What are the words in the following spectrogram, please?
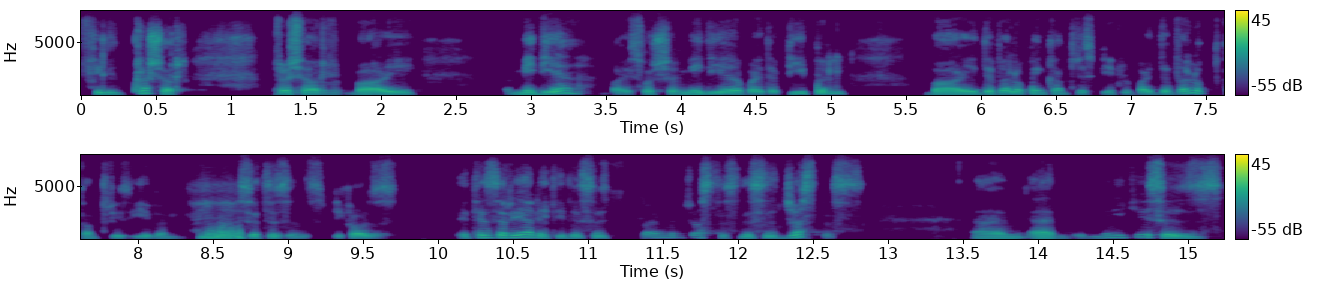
feel pressure, pressure by media, by social media, by the people, by developing countries, people, by developed countries, even citizens, because it is a reality. This is climate justice. This is justice, and and in many cases,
